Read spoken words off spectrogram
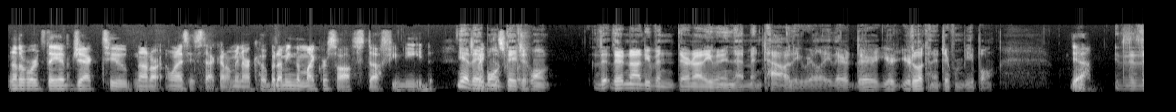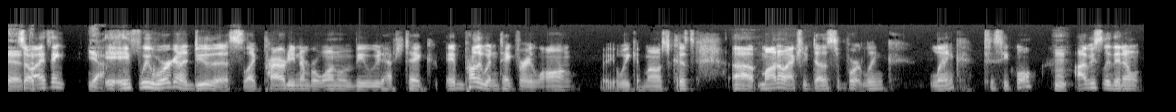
In other words, they object to not our, when I say stack, I don't mean our code, but I mean the Microsoft stuff you need. Yeah, they won't. They just won't. they- They're not even. They're not even in that mentality. Really, they're. They're. You're, you're looking at different people. Yeah. The- the- So the- I think yeah. if we were going to do this, like priority number one would be we'd have to take. It probably wouldn't take very long, maybe a week at most, because uh, Mono actually does support LINQ LINQ to SQL. Hmm. Obviously, they don't.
